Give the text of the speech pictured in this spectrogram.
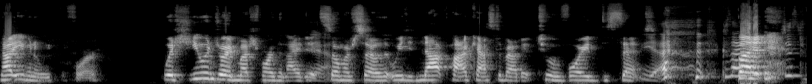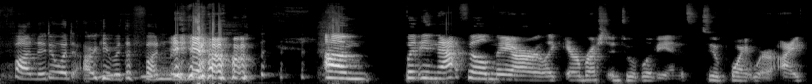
not even a week before, which you enjoyed much more than I did, Yeah. so much so that we did not podcast about it to avoid dissent. Yeah, because But- it's just fun. I don't want to argue with the fun movie. Yeah. um, but in that film, they are like airbrushed into oblivion. It's to a point where I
